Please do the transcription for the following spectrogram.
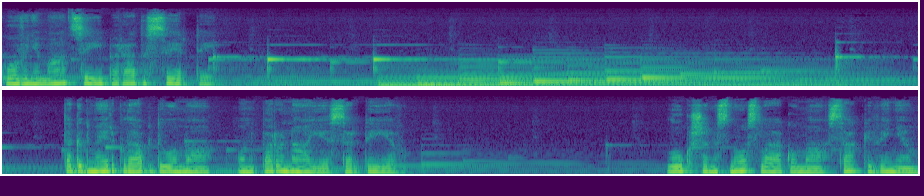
ko viņa mācība rada sirdī. Tagad mirkli apdomā un parunājies ar Dievu Lūkšanas noslēgumā saki viņam,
